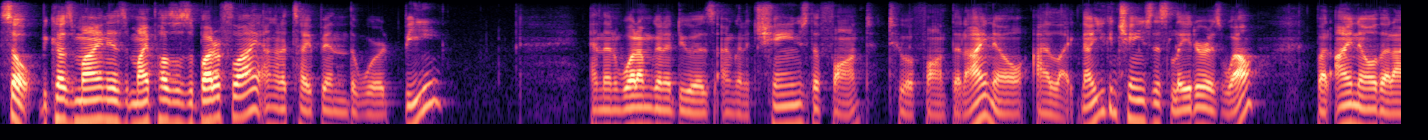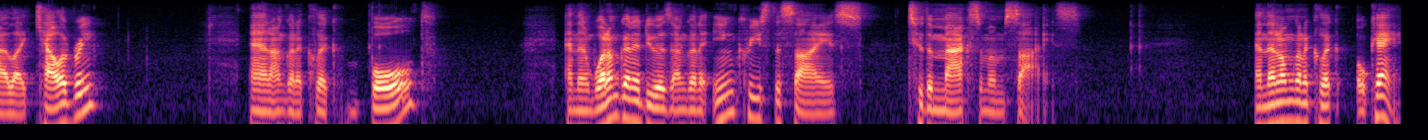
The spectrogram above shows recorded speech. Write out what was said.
So because mine is my puzzle is a butterfly, I'm going to type in the word B, And then what I'm going to do is I'm going to change the font to a font that I know I like. Now you can change this later as well, but I know that I like Calibri. And I'm going to click bold. And then what I'm going to do is I'm going to increase the size to the maximum size. And then I'm going to click OK.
